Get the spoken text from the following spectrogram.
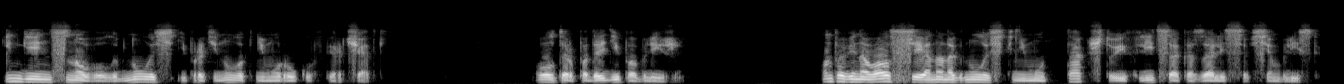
Ингейн снова улыбнулась и протянула к нему руку в перчатке. Олтер, подойди поближе. Он повиновался, и она нагнулась к нему так, что их лица оказались совсем близко.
